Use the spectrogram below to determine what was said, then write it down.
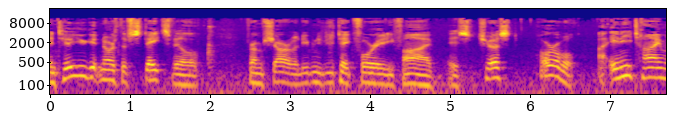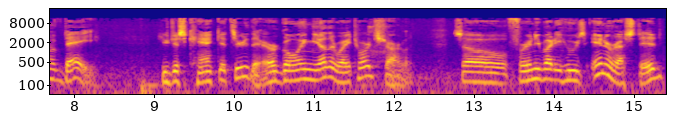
until you get north of Statesville from Charlotte, even if you take four eighty five, it's just horrible. Uh, any time of day, you just can't get through there. Or going the other way towards Charlotte. So for anybody who's interested,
